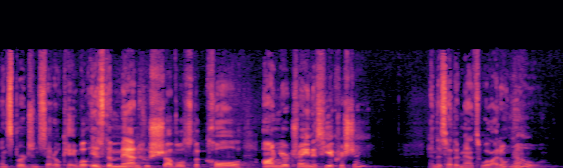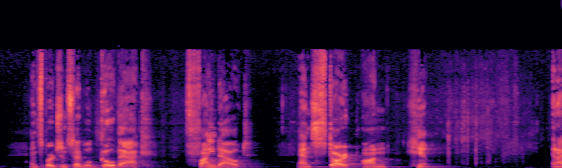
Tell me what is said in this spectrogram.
And Spurgeon said, Okay, well, is the man who shovels the coal on your train, is he a Christian? And this other man said, Well, I don't know. And Spurgeon said, Well, go back, find out, and start on him. And I,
